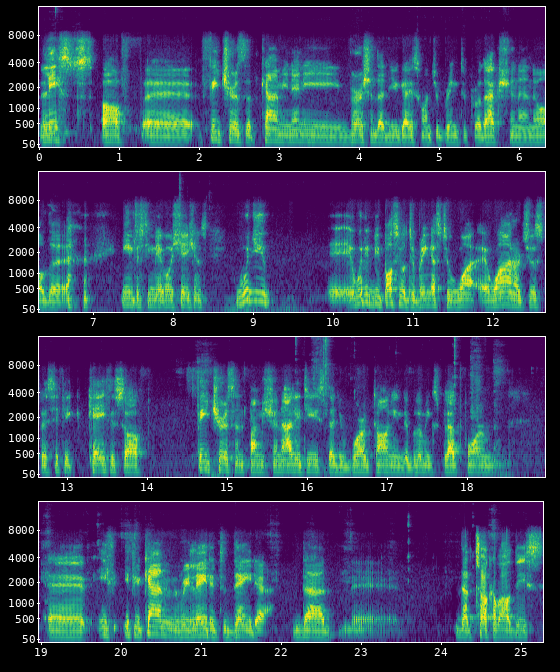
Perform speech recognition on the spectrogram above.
lists of uh, features that come in any version that you guys want to bring to production and all the interesting negotiations. Would you would it be possible to bring us to one, uh, one or two specific cases of features and functionalities that you've worked on in the Bluemix platform? Uh, if, if you can relate it to data that uh, that talk about this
